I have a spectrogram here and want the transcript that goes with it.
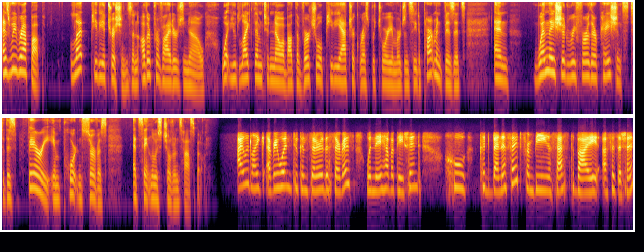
As we wrap up, let pediatricians and other providers know what you'd like them to know about the virtual pediatric respiratory emergency department visits and when they should refer their patients to this very important service at St. Louis Children's Hospital. I would like everyone to consider the service when they have a patient who could benefit from being assessed by a physician,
